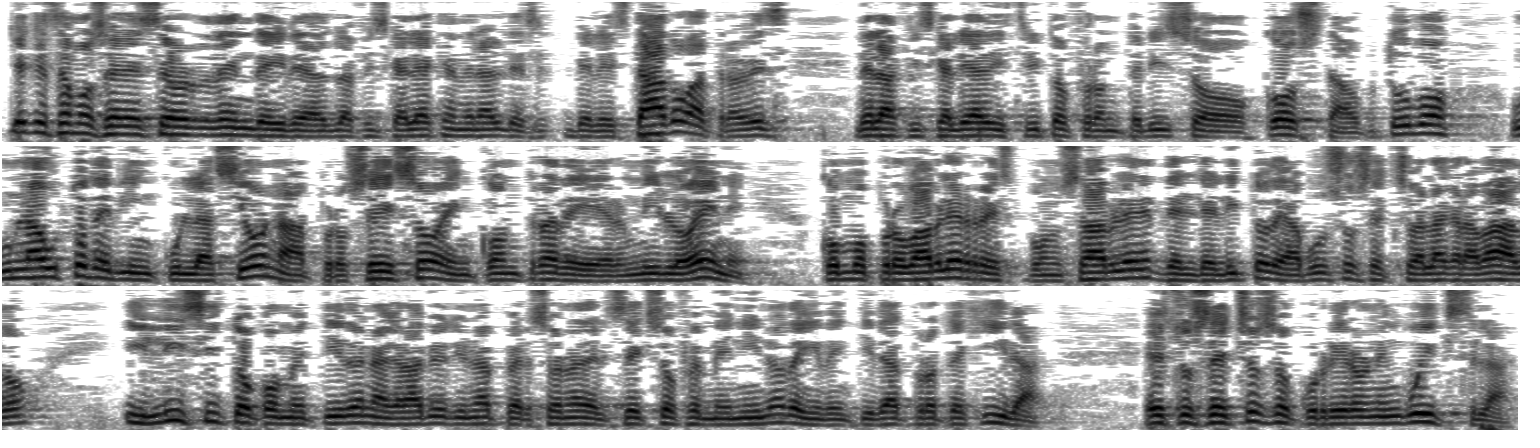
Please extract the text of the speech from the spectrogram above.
Ya que estamos en ese orden de ideas, la Fiscalía General de- del Estado, a través de la Fiscalía Distrito Fronterizo Costa, obtuvo un auto de vinculación a proceso en contra de Hermilo N. como probable responsable del delito de abuso sexual agravado, ilícito cometido en agravio de una persona del sexo femenino de identidad protegida. Estos hechos ocurrieron en Huixla.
